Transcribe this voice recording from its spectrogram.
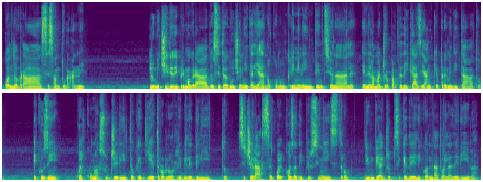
quando avrà 61 anni. L'omicidio di primo grado si traduce in italiano con un crimine intenzionale e nella maggior parte dei casi anche premeditato. E così qualcuno ha suggerito che dietro l'orribile delitto si celasse qualcosa di più sinistro di un viaggio psichedelico andato alla deriva.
